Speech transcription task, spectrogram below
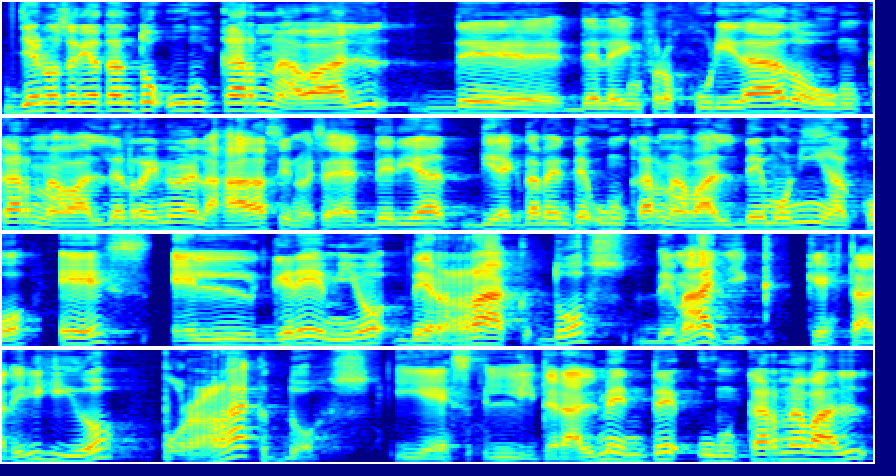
ya no sería tanto un carnaval de, de la infraoscuridad o un carnaval del reino de las hadas, sino que sería directamente un carnaval demoníaco. Es el gremio de Rakdos de Magic, que está dirigido por. Y es literalmente un carnaval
